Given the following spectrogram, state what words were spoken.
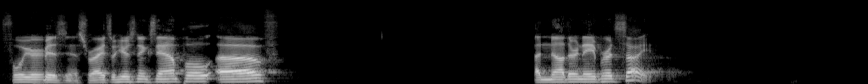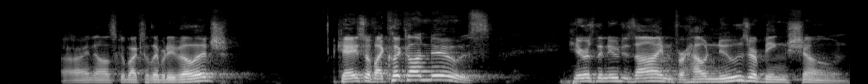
for your business, right? So here's an example of another neighborhood site. All right, now let's go back to Liberty Village. Okay, so if I click on news, here's the new design for how news are being shown.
